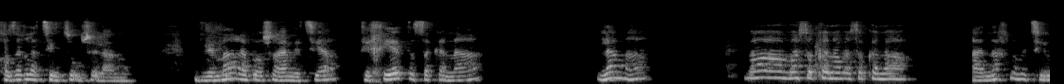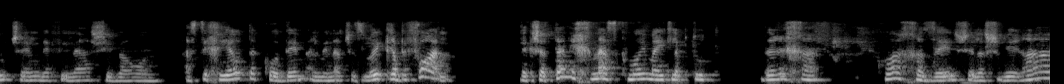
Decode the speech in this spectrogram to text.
חוזר לצמצום שלנו. ומה רב אושר היה מציע? תחיה את הסכנה. למה? מה, מה סכנה, מה סכנה? אנחנו מציאות של נפילה, שיוורון. אז תחיה אותה קודם על מנת שזה לא יקרה בפועל. וכשאתה נכנס כמו עם ההתלבטות דרך הכוח הזה של השבירה,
